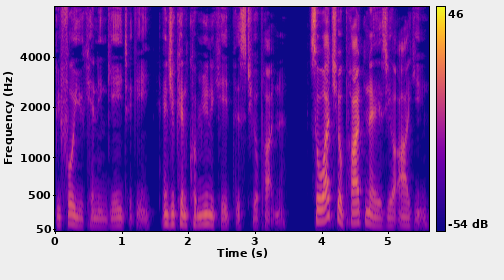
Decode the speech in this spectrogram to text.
before you can engage again, and you can communicate this to your partner. So, watch your partner as you're arguing.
